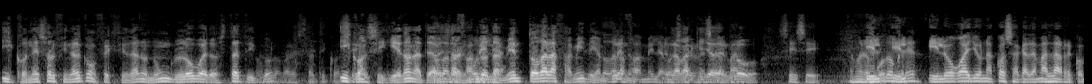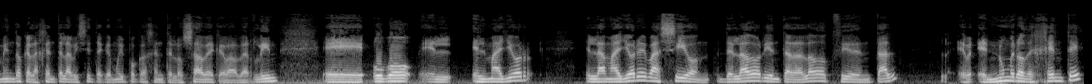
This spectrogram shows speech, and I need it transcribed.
y con eso al final confeccionaron un globo aerostático, Un globo aerostático, y sí. consiguieron atravesar el familia. también, toda la familia en Toda pleno, la familia en la barquilla del globo. Sí, sí. No me lo y, puedo y- creer. y luego hay una cosa que además la recomiendo que la gente la visite, que muy poca gente lo sabe, que va a Berlín. Eh, hubo el, el mayor, la mayor evasión del lado oriental al lado occidental, eh, en número de gente,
